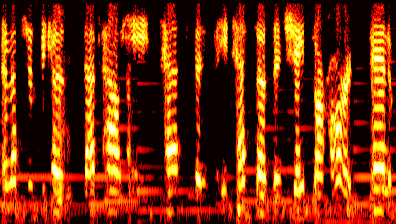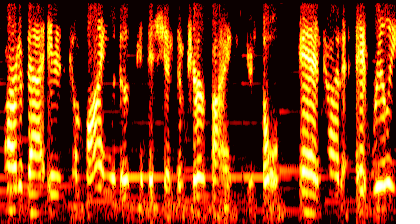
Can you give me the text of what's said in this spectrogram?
and that's just because that's how he tests and he tests us and shapes our heart. And part of that is complying with those conditions and purifying your soul. And god it really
